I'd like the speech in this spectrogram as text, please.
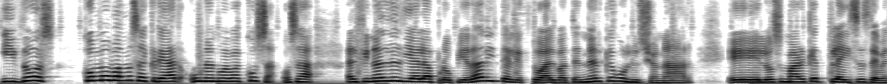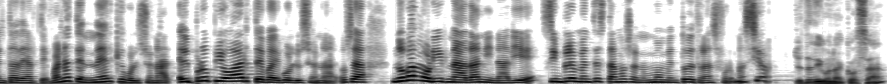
Y dos, ¿cómo vamos a crear una nueva cosa? O sea, al final del día la propiedad intelectual va a tener que evolucionar, eh, los marketplaces de venta de arte van a tener que evolucionar, el propio arte va a evolucionar. O sea, no va a morir nada ni nadie, simplemente estamos en un momento de transformación. Yo te digo una cosa.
